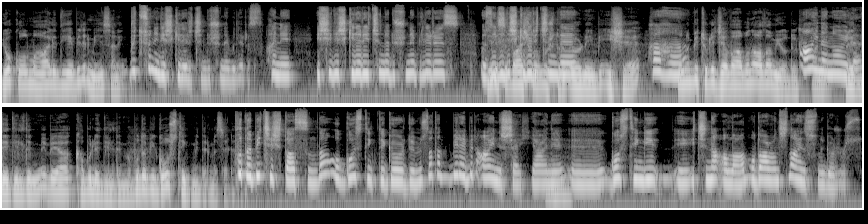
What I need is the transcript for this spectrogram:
yok olma hali diyebilir miyiz? Hani Bütün ilişkiler için düşünebiliriz. Hani iş ilişkileri için de düşünebiliriz. Özel birisi ilişkiler için de. örneğin bir işe. Hı hı. Onun bir türlü cevabını alamıyordur. Aynen Hani öyle. Reddedildim mi veya kabul edildim mi? Bu da bir ghosting midir mesela? Bu da bir çeşit aslında o ghosting'de gördüğümüz zaten birebir aynı şey. Yani e, ghosting'i e, içine alan o davranışın aynısını görürüz.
